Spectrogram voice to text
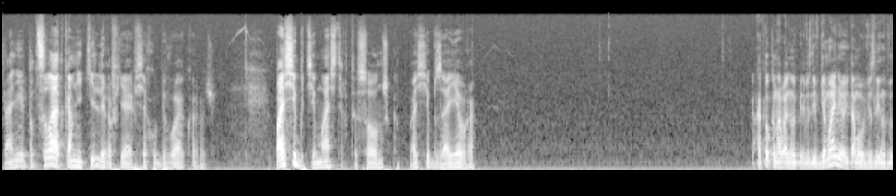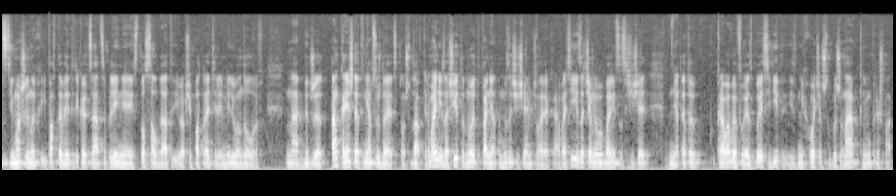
Они подсылают ко мне киллеров, я их всех убиваю, короче. Спасибо тебе, мастер, ты солнышко. Спасибо за евро. Как только Навального перевезли в Германию, и там его везли на 20 машинах и поставили три кольца оцепления и 100 солдат, и вообще потратили миллион долларов на бюджет, там, конечно, это не обсуждается, потому что да, в Германии защита, ну это понятно, мы защищаем человека. А в России зачем его в больнице защищать? Нет, это кровавая ФСБ сидит и не хочет, чтобы жена к нему пришла.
